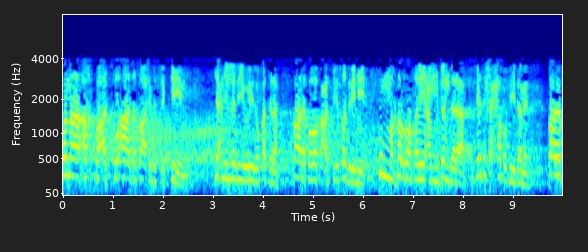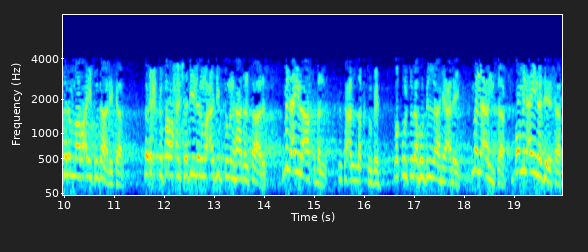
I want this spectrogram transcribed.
فما أخطأت فؤاد صاحب السكين يعني الذي يريد قتله. قال فوقعت في صدره ثم خر صريعا مجندلا يتشحط في دمه. قال فلما رأيت ذلك فرحت فرحا شديدا وعجبت من هذا الفارس. من أين أقبل؟ فتعلقت به وقلت له بالله عليك من أنت؟ ومن أين جئت؟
